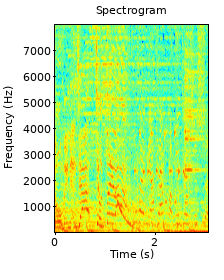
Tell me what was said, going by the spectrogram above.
都回娘家就对了。住在娘家旁边就是省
